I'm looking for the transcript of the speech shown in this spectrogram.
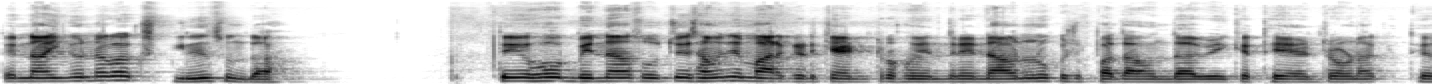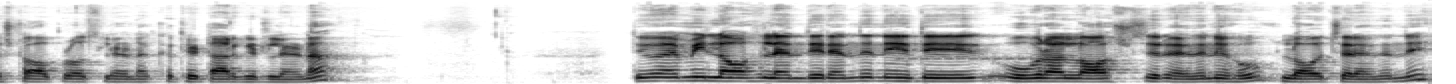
ਤੇ ਨਾ ਹੀ ਉਹਨਾਂ ਕੋਲ ਐਕਸਪੀਰੀਅੰਸ ਹੁੰਦਾ। ਤੇ ਉਹ ਬਿਨਾਂ ਸੋਚੇ ਸਮਝੇ ਮਾਰਕੀਟ 'ਚ ਐਂਟਰ ਹੋ ਜਾਂਦੇ ਨੇ, ਨਾ ਉਹਨਾਂ ਨੂੰ ਕੁਝ ਪਤਾ ਹੁੰਦਾ ਵੀ ਕਿੱਥੇ ਐਂਟਰ ਹੋਣਾ, ਕਿੱਥੇ ਸਟਾਪ ਲਾਸ ਲੈਣਾ, ਕਿੱਥੇ ਟਾਰਗੇਟ ਲੈਣਾ। ਤੇ ਉਹ ਐਵੇਂ ਲਾਸ ਲੈਂਦੇ ਰਹਿੰਦੇ ਨੇ ਤੇ ਓਵਰਆਲ ਲਾਸ 'ਚ ਰਹਿੰਦੇ ਨੇ ਉਹ ਲਾਸ 'ਚ ਰਹਿੰਦੇ ਨੇ।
